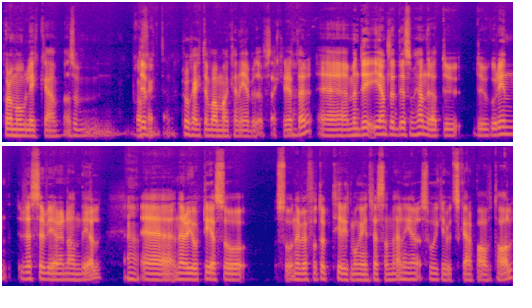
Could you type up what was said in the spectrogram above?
på de olika alltså, Det, Projekten? projekten vad man kan erbjuda för säkerheter. Eh, men det är egentligen det som händer är att du, du går in, reserverar en andel. Ja. Eh, när du gjort det så, så när vi har fått upp tillräckligt många intresseanmälningar så skickar vi ut skarpa avtal.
